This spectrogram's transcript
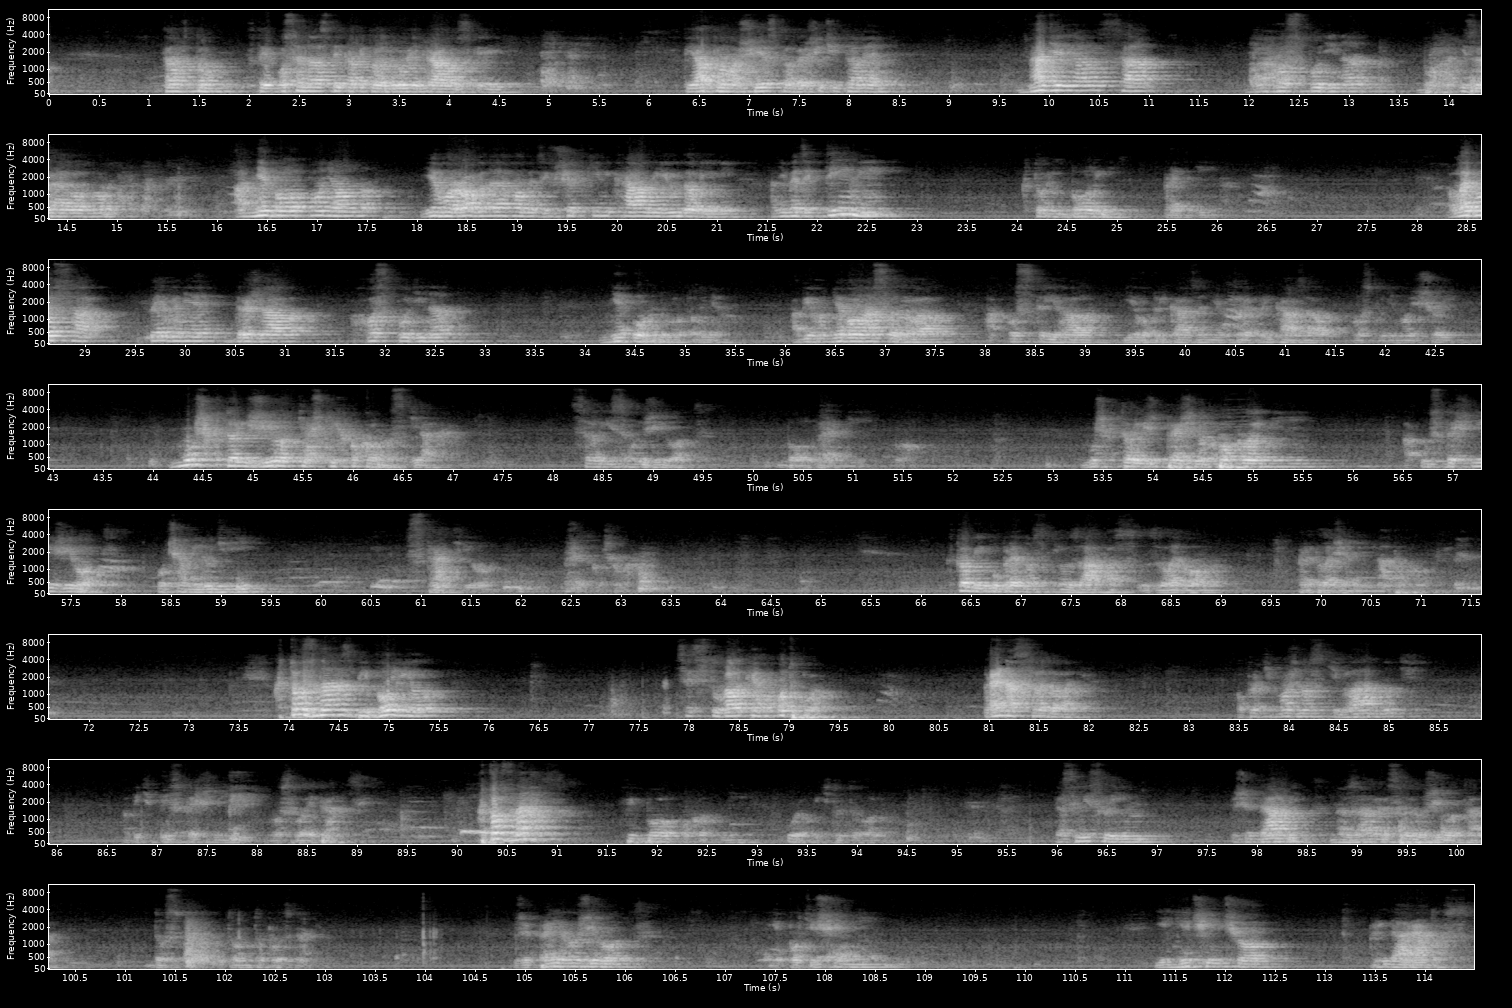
Tam v, tom, v tej 18. kapitole 2. kráľovskej v 5. a 6. verši čítame Nadelial sa na hospodina Boha Izraelovho a nebolo po ňom jeho rovného medzi všetkými kráľmi judovými, ani medzi tými, ktorí boli pred ním. Lebo sa pevne držal hospodina, neohnul od neho, aby ho nebol nasledoval a ostríhal jeho prikázania, ktoré prikázal hospodin Mojšovi Muž, ktorý žil v ťažkých okolnostiach, celý svoj život bol verný. Muž, ktorý prežil pokojný a úspešný život očami ľudí, stratil všetko, čo má. Kto by uprednostnil zápas s levom pred na pohovne? Kto z nás by volil cestu veľkého odporu, prenasledovať oproti možnosti vládnuť a byť úspešný vo svojej práci. Kto z nás by bol ochotný urobiť túto voľbu? Ja si myslím, že Dávid na záver svojho života dospel k tomuto poznaniu že pre jeho život je potešením, je niečím, čo pridá radosť.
